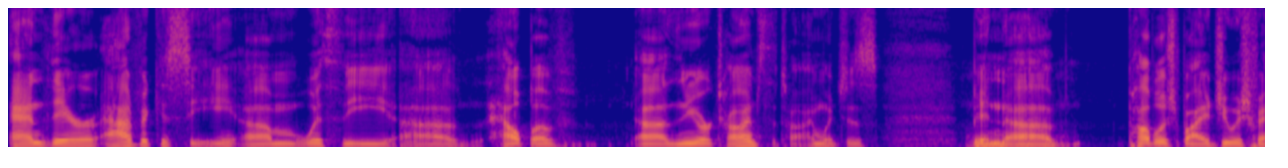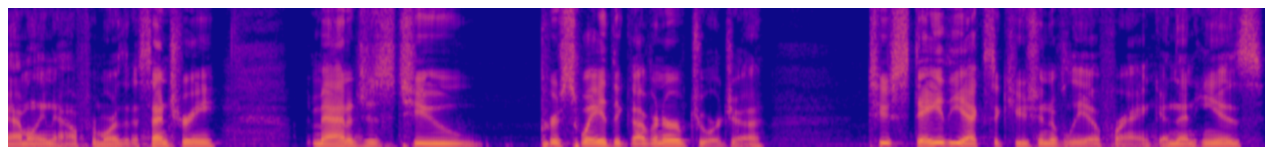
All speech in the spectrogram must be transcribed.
And their advocacy, um, with the uh, help of uh, the New York Times at the time, which has been uh, published by a Jewish family now for more than a century, manages to persuade the governor of Georgia to stay the execution of Leo Frank, and then he is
